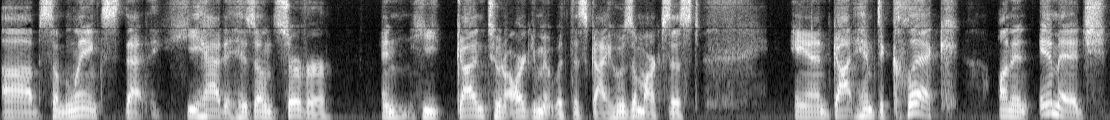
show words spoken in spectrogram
uh, some links that he had his own server, and he got into an argument with this guy who was a Marxist, and got him to click on an image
